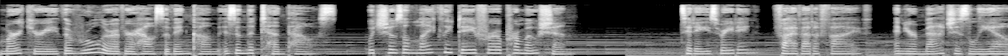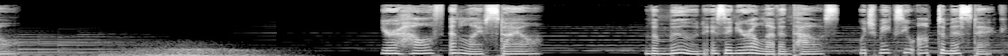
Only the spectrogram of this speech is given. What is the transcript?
Mercury, the ruler of your house of income, is in the 10th house, which shows a likely day for a promotion. Today's rating 5 out of 5, and your match is Leo. Your health and lifestyle. The moon is in your 11th house, which makes you optimistic.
